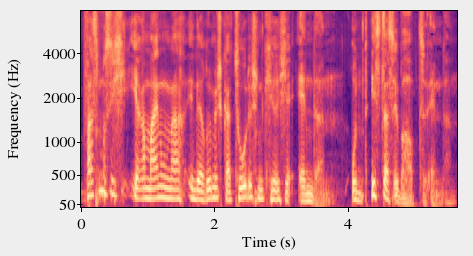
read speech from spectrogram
Was muss sich Ihrer Meinung nach in der römisch-katholischen Kirche ändern? Und ist das überhaupt zu ändern?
